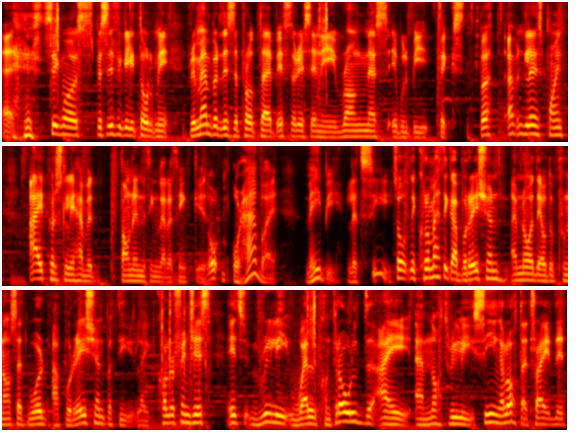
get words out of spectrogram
uh, Sigma specifically told me, remember this is a prototype, if there is any wrongness, it will be fixed. But up until this point, I personally haven't found anything that I think is, or, or have I? Maybe. Let's see. So the chromatic aberration, I have no idea how to pronounce that word, aberration, but the like color fringes, it's really well controlled. I am not really seeing a lot. I tried it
